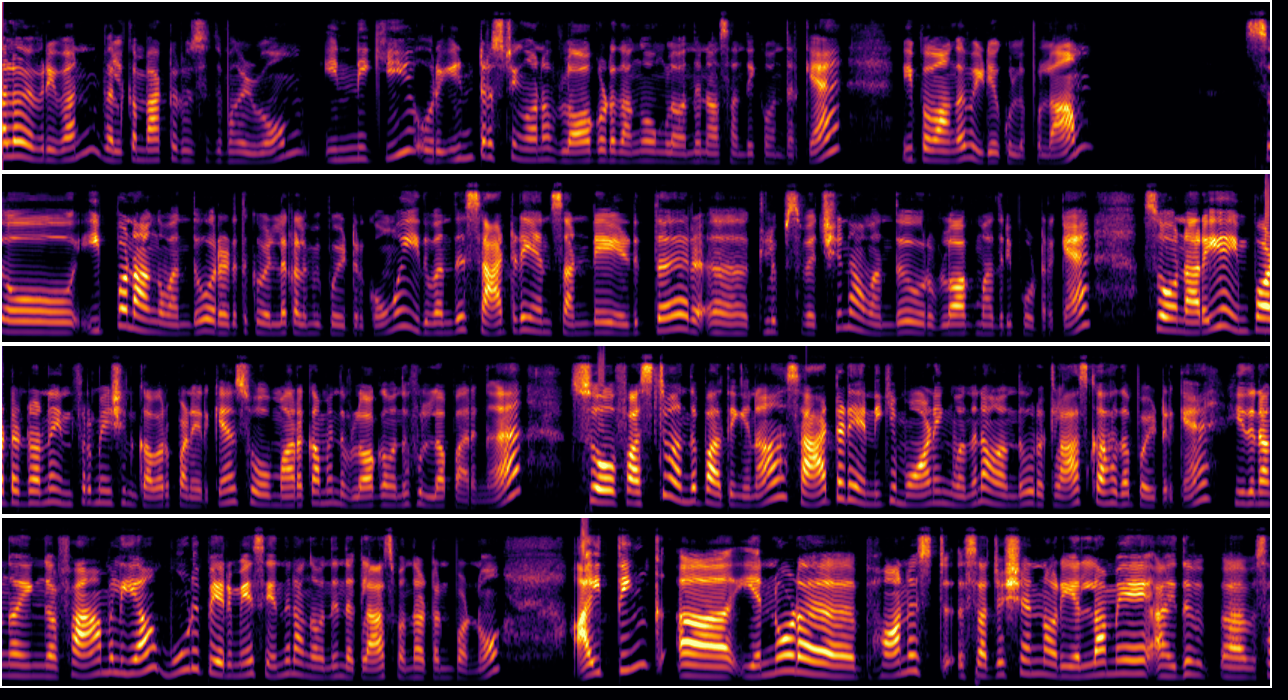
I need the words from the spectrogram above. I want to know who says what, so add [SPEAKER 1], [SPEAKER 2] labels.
[SPEAKER 1] Hello everyone welcome back to ருசித்து மகிழ்வோம் இன்னைக்கு ஒரு இன்ட்ரெஸ்டிங்கான விலாகோட தாங்க உங்களை வந்து நான் சந்திக்க வந்திருக்கேன். இப்போ வாங்க வீடியோக்குள்ளே போகலாம் ஸோ இப்போ நாங்கள் வந்து ஒரு இடத்துக்கு வெளில கிளம்பி போயிட்டுருக்கோம். இது வந்து சாட்டர்டே அண்ட் சண்டே எடுத்த கிளிப்ஸ் வச்சு நான் வந்து ஒரு vlog மாதிரி போட்டிருக்கேன். ஸோ நிறைய இம்பார்ட்டண்ட்டான இன்ஃபர்மேஷன் கவர் பண்ணியிருக்கேன். ஸோ மறக்காம இந்த vlog-அ வந்து ஃபுல்லாக பாருங்க. ஸோ ஃபர்ஸ்ட்டு வந்து பார்த்தீங்கன்னா சாட்டர்டே அன்னைக்கு மார்னிங் வந்து நான் வந்து ஒரு கிளாஸ்க்காக தான் போயிட்டுருக்கேன். இது நாங்கள் எங்கள் ஃபேமிலியாக மூணு பேருமே சேர்ந்து நாங்கள் வந்து இந்த கிளாஸ் வந்து அட்டன் பண்ணோம். ஐ திங்க் என்னோட ஹானஸ்ட் சஜஷன் ஒரு எல்லாமே அஹ், இது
